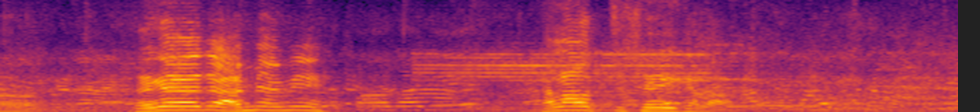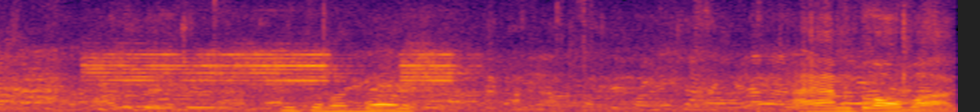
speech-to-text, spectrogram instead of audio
হ্যাঁ। দেখে আমি আমি খেলা হচ্ছে সেই খেলা। আই এম তো অবাক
